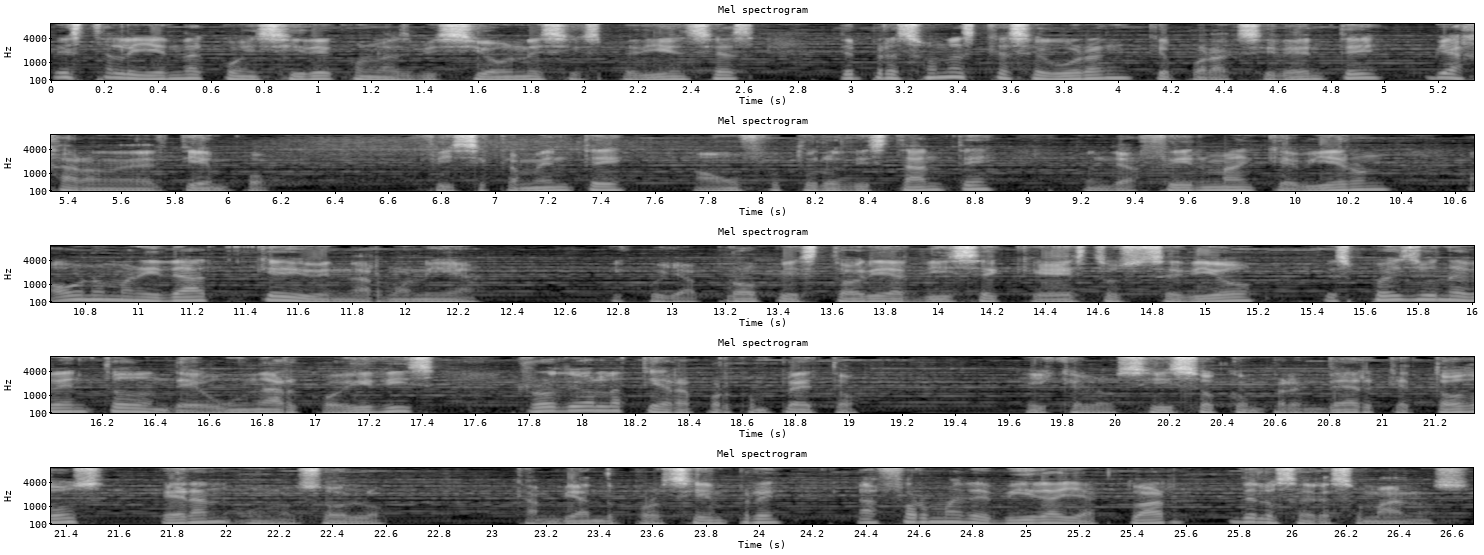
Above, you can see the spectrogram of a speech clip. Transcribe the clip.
esta leyenda coincide con las visiones y experiencias de personas que aseguran que por accidente viajaron en el tiempo, físicamente a un futuro distante, donde afirman que vieron a una humanidad que vive en armonía, y cuya propia historia dice que esto sucedió después de un evento donde un arco iris rodeó la Tierra por completo, y que los hizo comprender que todos eran uno solo, cambiando por siempre la forma de vida y actuar de los seres humanos.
